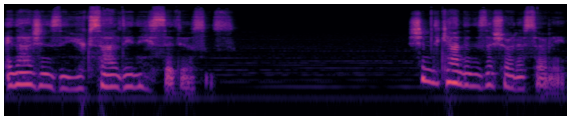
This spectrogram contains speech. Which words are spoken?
enerjinizin yükseldiğini hissediyorsunuz. Şimdi kendinize şöyle söyleyin.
